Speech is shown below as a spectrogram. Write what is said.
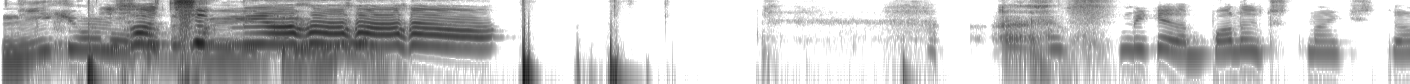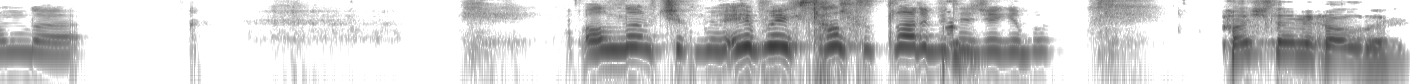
Niye ki onu o Ya kadar? bir kere balık tutmak istiyorum da. Allah'ım çıkmıyor. Ebu Exalted'lar bitecek Ebu. Kaç tane kaldı?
